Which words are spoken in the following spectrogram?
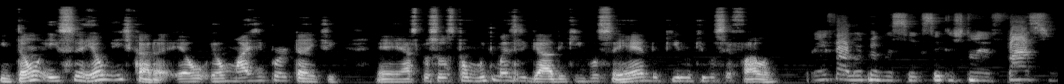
Então, isso é realmente, cara, é o, é o mais importante. É, as pessoas estão muito mais ligadas em quem você é do que no que você fala. Alguém falou pra você que ser cristão é fácil,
